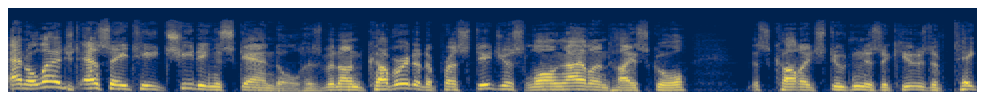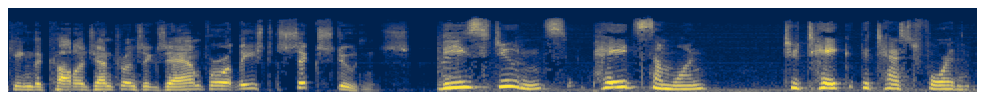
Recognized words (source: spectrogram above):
An alleged SAT cheating scandal has been uncovered at a prestigious Long Island high school. This college student is accused of taking the college entrance exam for at least six students. These students paid someone to take the test for them.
